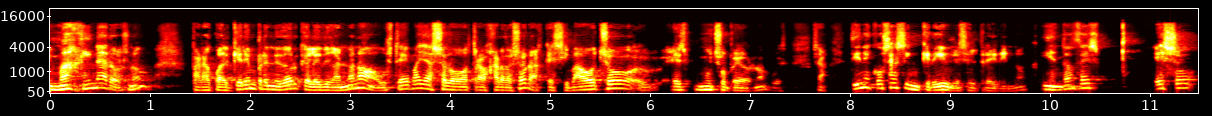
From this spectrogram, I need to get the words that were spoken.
Imaginaros, ¿no? Para cualquier emprendedor que le digan, no, no, usted vaya solo a trabajar dos horas, que si va ocho es mucho peor, ¿no? Pues, o sea, tiene cosas increíbles el trading, ¿no? Y entonces, eso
